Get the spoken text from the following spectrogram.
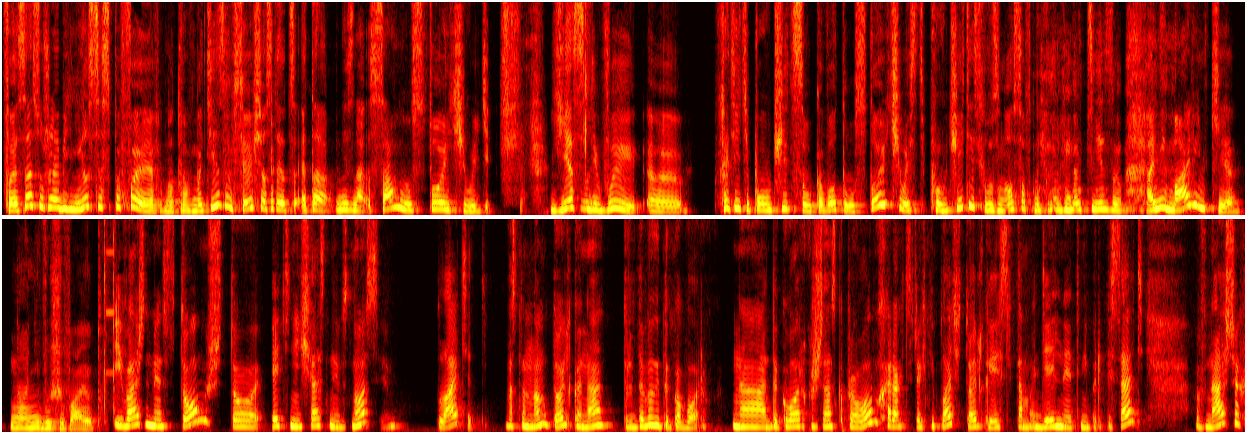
ФСС уже объединился с ПФР, но травматизм все еще остается. Это, не знаю, самый устойчивый. Если вы э, хотите поучиться у кого-то устойчивости, поучитесь у взносов на травматизм. Они маленькие, но они выживают. И важный момент в том, что эти несчастные взносы платят в основном только на трудовых договорах. На договорах гражданско-правового характера их не платят только если там отдельно это не прописать. В наших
